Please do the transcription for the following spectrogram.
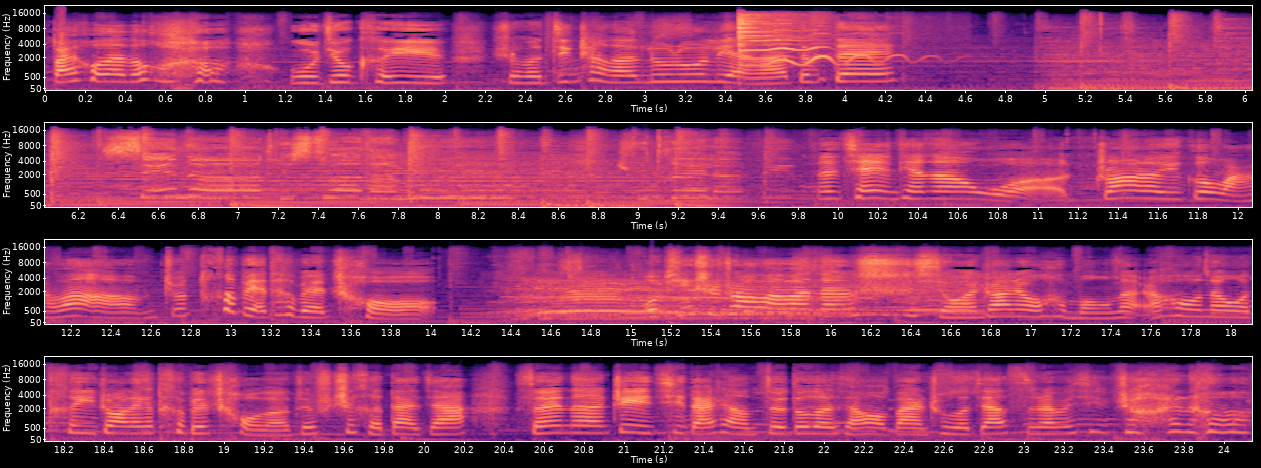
白回来的话，我就可以什么经常的撸撸脸了，对不对？那前几天呢，我抓了一个娃娃啊，就特别特别丑。我平时抓娃娃呢是喜欢抓那种很萌的，然后呢，我特意抓了一个特别丑的，就适合大家。所以呢，这一期打赏最多的小伙伴，除了加私人微信之外呢，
